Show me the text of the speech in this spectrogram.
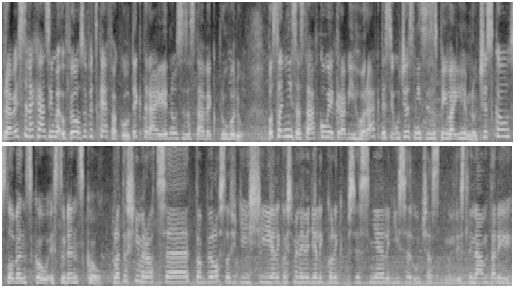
Právě se nacházíme u Filozofické fakulty, která je jednou ze zastávek průvodu. Poslední zastávkou je Kraví hora, kde si účastníci zaspívají hymnu českou, slovenskou i studentskou. V letošním roce to bylo složitější, jelikož jsme nevěděli, kolik přesně lidí se účastní. Jestli nám tady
